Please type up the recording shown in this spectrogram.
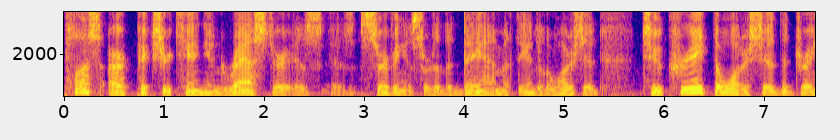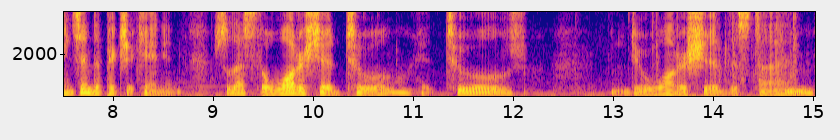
plus our picture canyon raster as, as serving as sort of the dam at the end of the watershed to create the watershed that drains into picture canyon. So that's the watershed tool. Hit tools. Do watershed this time.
